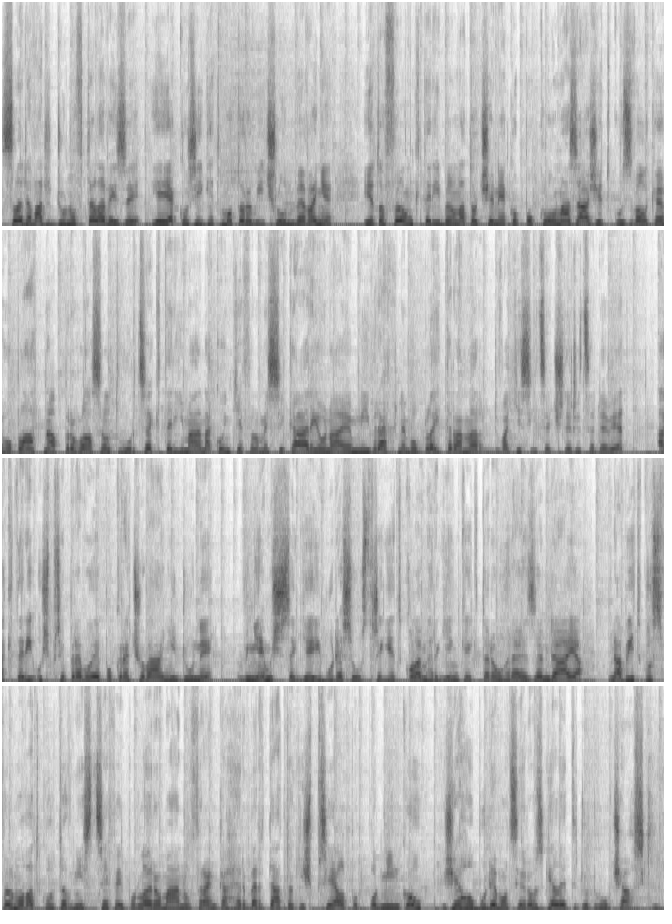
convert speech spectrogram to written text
Sledovat Dunu v televizi je jako řídit motorový člun ve vaně. Je to film, který byl natočen jako poklona zážitku z velkého plátna, prohlásil tvůrce, který má na kontě filmy Sicario nájemný vrah nebo Blade Runner 2049 a který už připravuje pokračování Duny, v němž se děj bude soustředit kolem hrdinky, kterou hraje Zendaya. Nabídku sfilmovat kultovní sci-fi podle románu Franka Herberta totiž přijal pod podmínkou, že ho bude moci rozdělit do dvou částí.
